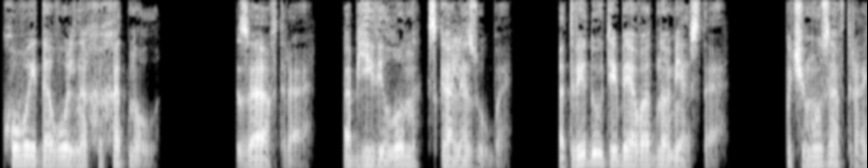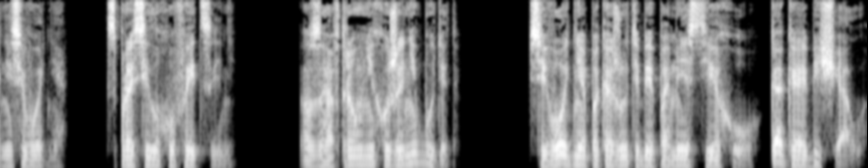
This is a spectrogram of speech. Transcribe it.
Хувей довольно хохотнул. «Завтра», — объявил он, скаля зубы, — «отведу тебя в одно место». «Почему завтра, а не сегодня?» — спросил Хуфэйцинь. «Завтра у них уже не будет. Сегодня покажу тебе поместье Ху, как и обещал.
